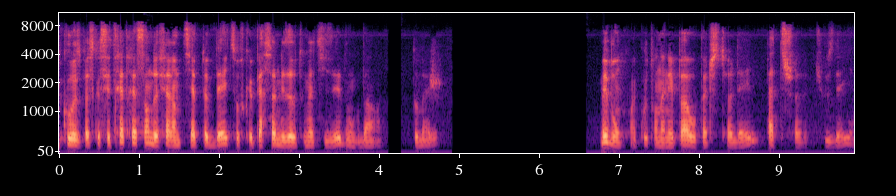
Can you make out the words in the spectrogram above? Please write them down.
cause parce que c'est très très simple de faire un petit apt update, sauf que personne les a automatisés, donc ben Dommage. Mais bon, écoute, on n'en est pas au Patch Tuesday. Patch Tuesday.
